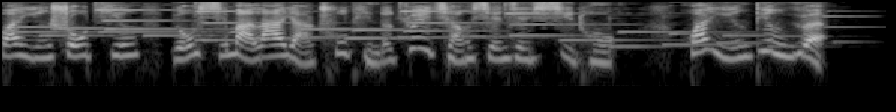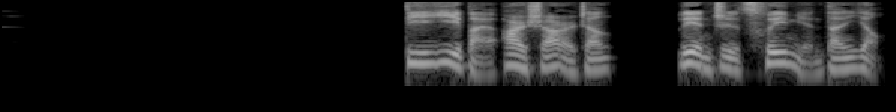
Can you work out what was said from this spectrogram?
欢迎收听由喜马拉雅出品的《最强仙剑系统》，欢迎订阅。第一百二十二章炼制催眠丹药。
